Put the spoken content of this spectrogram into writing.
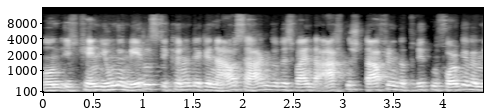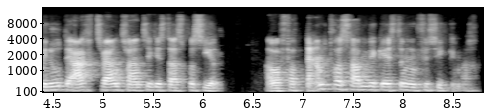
Und ich kenne junge Mädels, die können dir genau sagen, du, das war in der achten Staffel, in der dritten Folge, bei Minute 8, 22 ist das passiert. Aber verdammt, was haben wir gestern in Physik gemacht?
